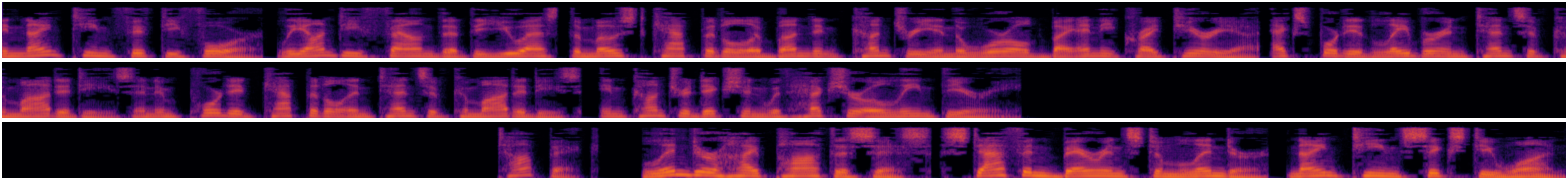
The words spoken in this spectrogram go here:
In 1954, Leontief found that the U.S. the most capital-abundant country in the world by any criteria exported labor-intensive commodities and imported capital-intensive commodities, in contradiction with Heckscher–Ohlin theory. Linder hypothesis Staffan Burenstam Linder, 1961.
